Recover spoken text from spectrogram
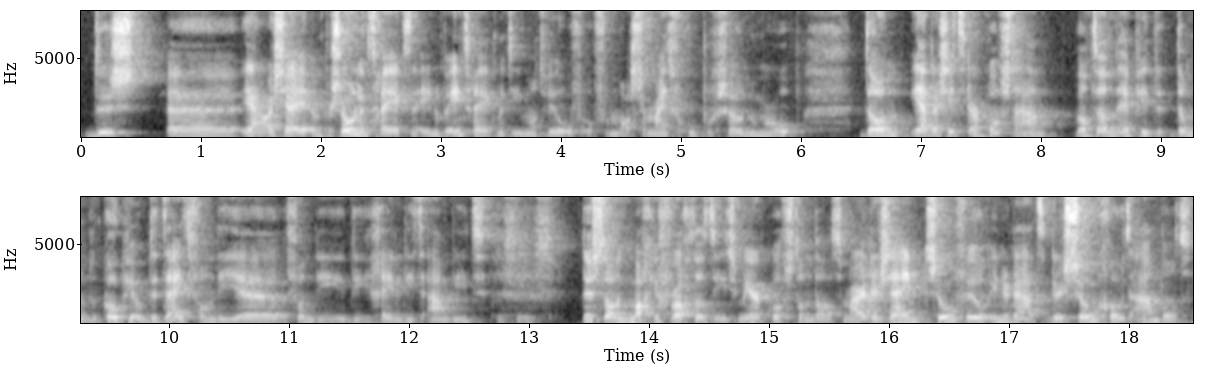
Dus eh, ja, als jij een persoonlijk traject, een één op één traject met iemand wil, of, of een mastermind groep of zo, noem maar op. Dan, ja, daar zitten daar kosten aan. Want dan, heb je de- dan koop je ook de tijd van, die, eh, van die, diegene die het aanbiedt. Precies. Dus dan mag je verwachten dat het iets meer kost dan dat. Maar Ja. er zijn zoveel, inderdaad, er is zo'n groot aanbod.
